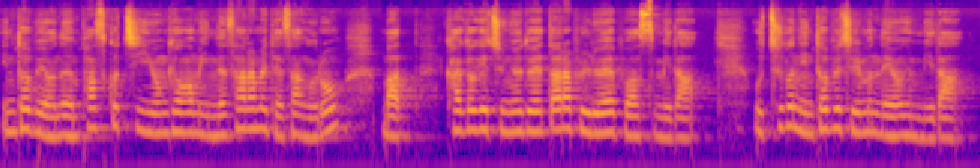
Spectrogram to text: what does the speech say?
인터뷰어는 파스쿠치 이용 경험이 있는 사람을 대상으로 맛, 가격의 중요도에 따라 분류해 보았습니다. 우측은 인터뷰 질문 내용입니다.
